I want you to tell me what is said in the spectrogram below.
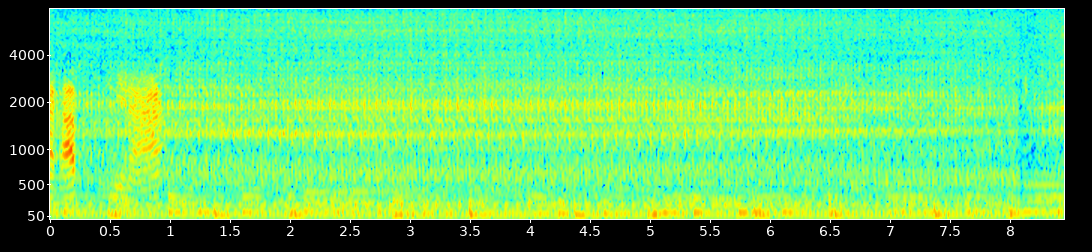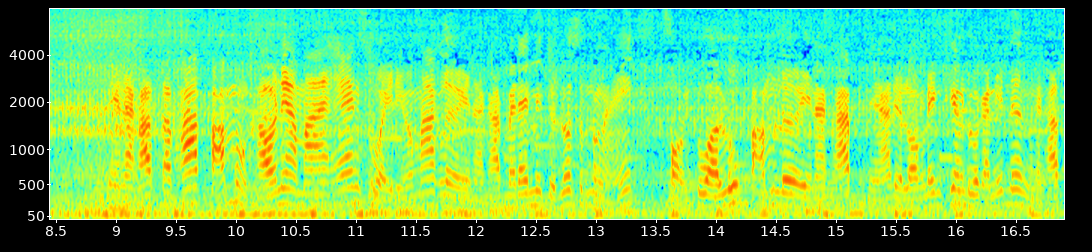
นะครับนี่นะนี่นะครับสภาพปั๊มของเขาเนี่ยมาแห้งสวยดีมากๆเลยนะครับไม่ได้มีจุดรั่วซึมตรงไหนของตัวลูกปั๊มเลยนะครับเนี่ยนะเดี๋ยวลองเร่งเครื่องดูกันนิดนึงนะครับ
